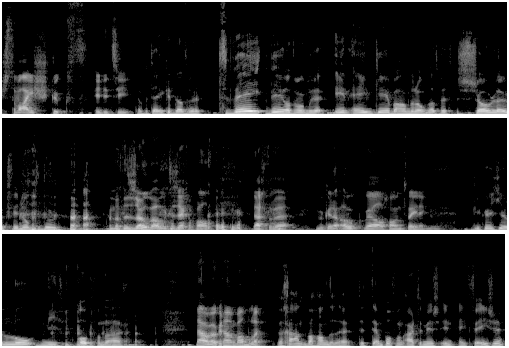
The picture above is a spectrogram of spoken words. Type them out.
Zwei Stuks editie. Dat betekent dat we twee wereldwonderen in één keer behandelen. Omdat we het zo leuk vinden om te doen. Omdat er zoveel over te zeggen valt, dachten we, we kunnen ook wel gewoon twee dingen doen. Je kunt je lol niet op vandaag. Nou, welke gaan we behandelen? We gaan behandelen de tempel van Artemis in Efeze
